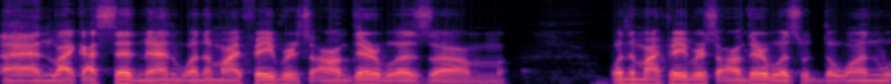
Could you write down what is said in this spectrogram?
and like I said, man, one of my favorites on there was um one of my favorites on there was the one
